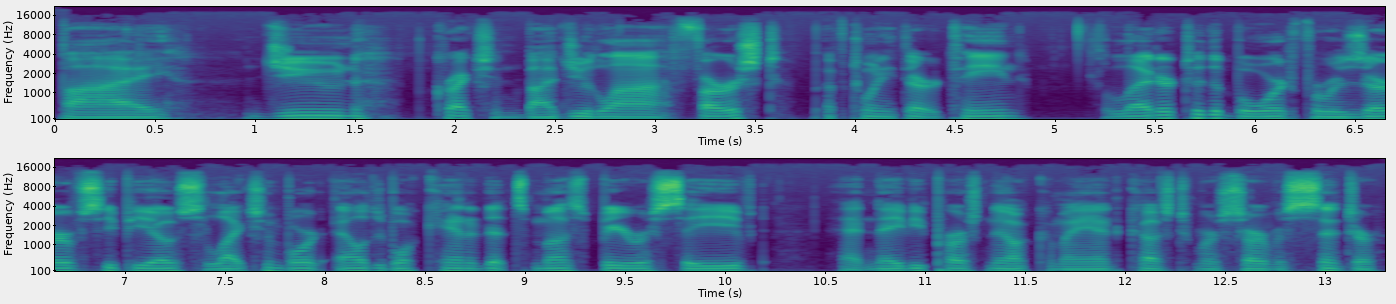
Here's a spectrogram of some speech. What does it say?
By June, correction, by July 1st of 2013, letter to the board for reserve CPO selection board eligible candidates must be received at Navy Personnel Command Customer Service Center.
